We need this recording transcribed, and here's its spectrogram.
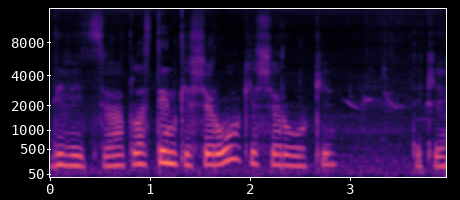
Дивіться, пластинки широкі, широкі. Такі.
